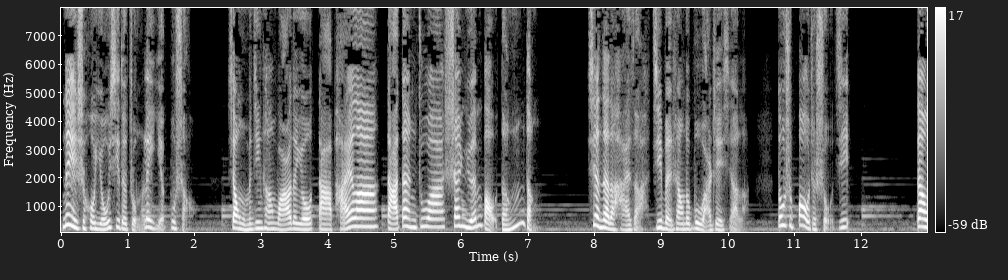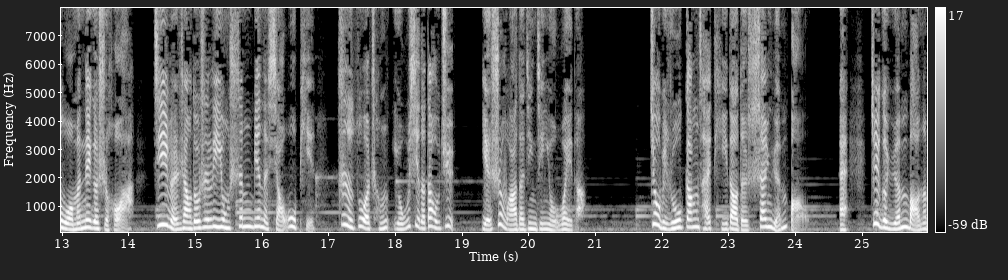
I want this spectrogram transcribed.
那时候游戏的种类也不少，像我们经常玩的有打牌啦、打弹珠啊、山元宝等等。现在的孩子基本上都不玩这些了。都是抱着手机，但我们那个时候啊，基本上都是利用身边的小物品制作成游戏的道具，也是玩得津津有味的。就比如刚才提到的山元宝，哎，这个元宝呢，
